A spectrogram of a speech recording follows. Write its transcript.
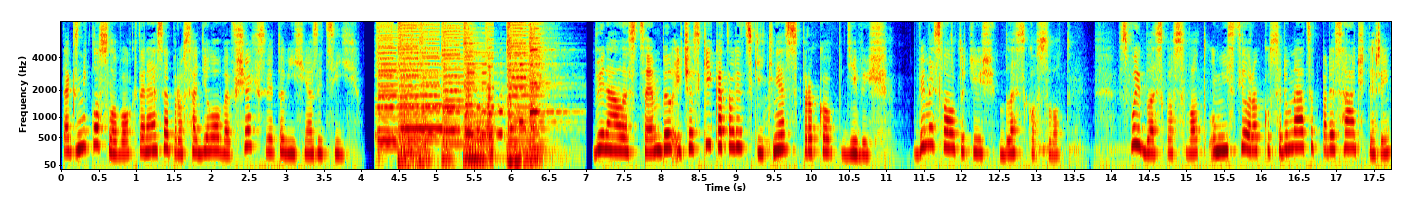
Tak vzniklo slovo, které se prosadilo ve všech světových jazycích. Vynálezcem byl i český katolický kněz Prokop Diviš. Vymyslel totiž bleskosvod. Svůj bleskosvod umístil roku 1754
